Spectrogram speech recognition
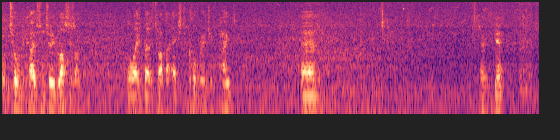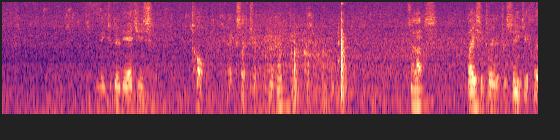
put two undercoats and two glosses on. Always better to have that extra coverage of paint. Um, don't forget, you need to do the edges, top, etc. Okay? So that's basically the procedure for,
